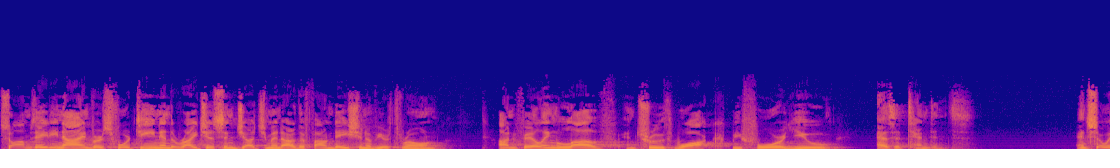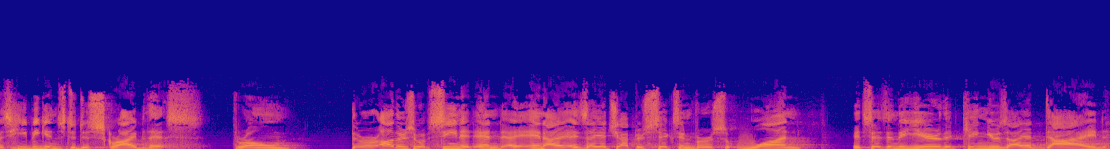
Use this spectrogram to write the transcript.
Psalms 89, verse 14, and the righteous in judgment are the foundation of your throne. Unfailing love and truth walk before you as attendants. And so, as he begins to describe this throne, there are others who have seen it. And in Isaiah chapter 6 and verse 1, it says, In the year that King Uzziah died,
